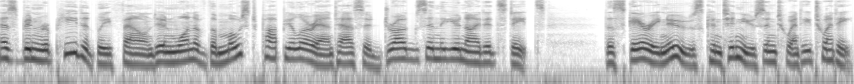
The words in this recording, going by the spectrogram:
has been repeatedly found in one of the most popular antacid drugs in the United States. The scary news continues in 2020.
